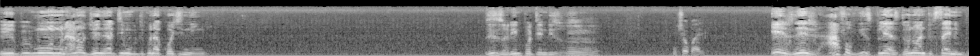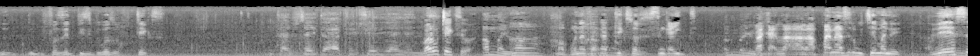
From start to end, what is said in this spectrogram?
Eh, mumwe munhu anojoinera timu kuti kuna kochi ningi zvizori important izvozvo. Mhm. chokwadi iye zvinezvi half of these players don't want to sign for zpc because of tax hazvichaita hatekisi yanyanyi vari kutekisiwa ah. mabhona zvakatekiswa zvisingaiti. Hapana asiri kuchema vese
